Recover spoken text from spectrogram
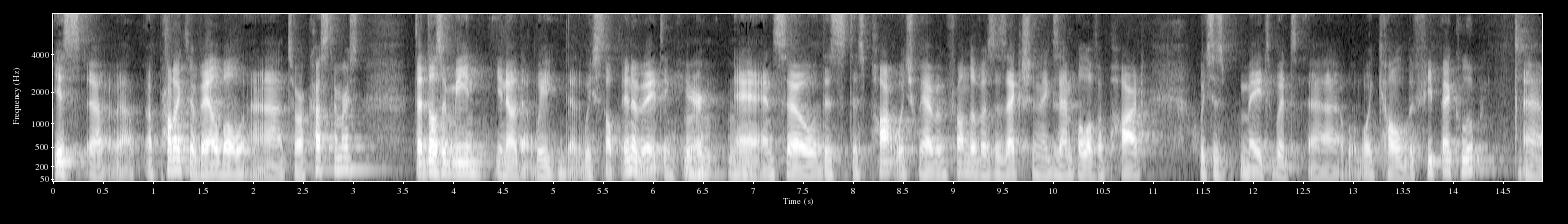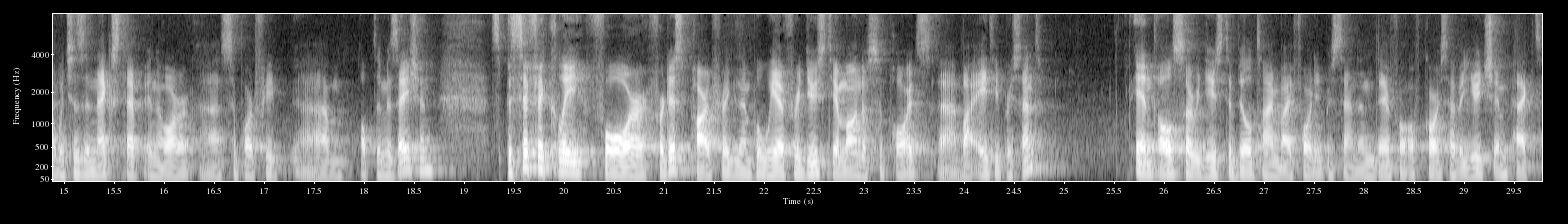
is a, a product available uh, to our customers. That doesn't mean you know that we that we stopped innovating here. Mm-hmm, mm-hmm. And so this this part which we have in front of us is actually an example of a part which is made with uh, what we call the feedback loop, uh, which is the next step in our uh, support-free um, optimization. Specifically for, for this part, for example, we have reduced the amount of supports uh, by 80% and also reduced the build time by 40% and therefore, of course, have a huge impact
